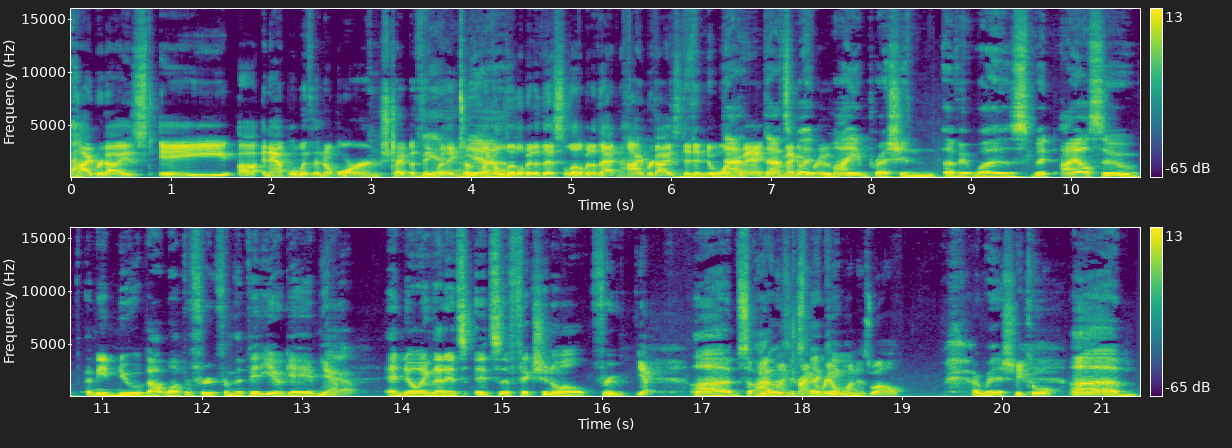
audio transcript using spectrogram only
hybridized a uh, an apple with an orange type of thing where they Yeah. took like a little bit of this, a little bit of that, and hybridized it into one That- meg- that's mega what fruit. my impression of it was. But I also, I mean, knew about Wumpa fruit from the video game, Yeah. and knowing that it's it's a fictional fruit. Yep. Um, so I was trying expecting. a real one as well. I wish. Be cool. Um,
